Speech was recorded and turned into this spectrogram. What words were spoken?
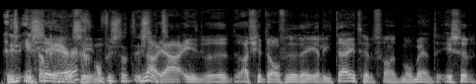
Is, is dat erg? zin. Of is dat, is nou dat... ja, in- eh, als je het over de realiteit hebt van het moment... is er,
